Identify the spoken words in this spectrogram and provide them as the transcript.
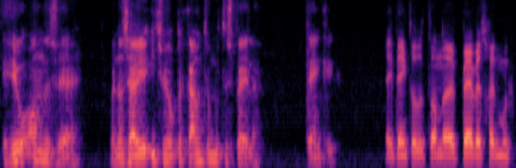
heel anders weer. Maar dan zou je iets meer op de counter moeten spelen, denk ik. Ik denk dat het dan eh, per wedstrijd moet,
